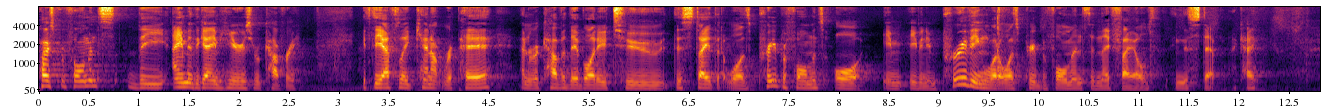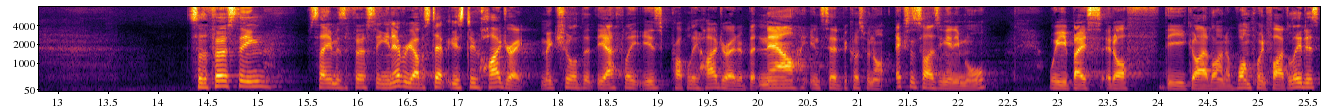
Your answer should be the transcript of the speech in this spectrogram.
Post performance, the aim of the game here is recovery. If the athlete cannot repair and recover their body to the state that it was pre performance or in, even improving what it was pre performance, then they failed in this step, okay? So the first thing, same as the first thing in every other step, is to hydrate. Make sure that the athlete is properly hydrated. But now, instead, because we're not exercising anymore, we base it off the guideline of 1.5 litres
